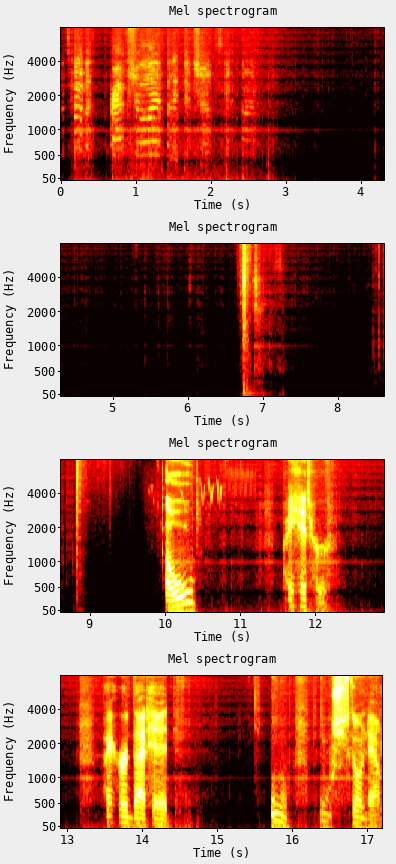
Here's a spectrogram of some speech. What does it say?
It's kind of a crap shot, but a good shot at the same time. Oh! I hit her. I heard that hit. Ooh, ooh, she's going down.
